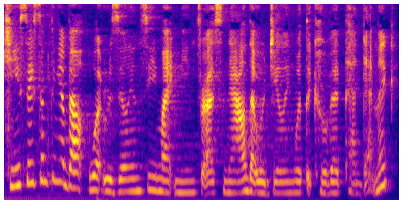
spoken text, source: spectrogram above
Can you say something about what resiliency might mean for us now that we're dealing with the COVID pandemic?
